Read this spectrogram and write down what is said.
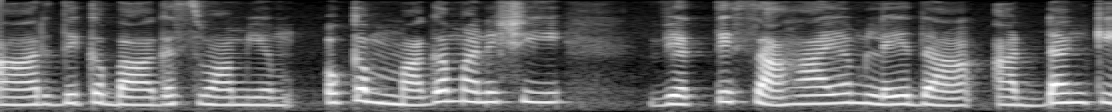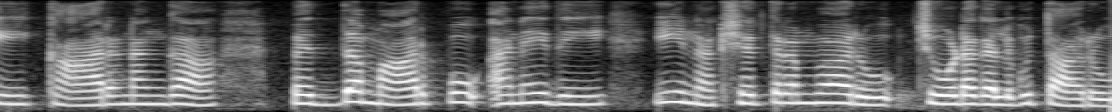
ఆర్థిక భాగస్వామ్యం ఒక మగ మనిషి వ్యక్తి సహాయం లేదా అడ్డంకి కారణంగా పెద్ద మార్పు అనేది ఈ నక్షత్రం వారు చూడగలుగుతారు.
